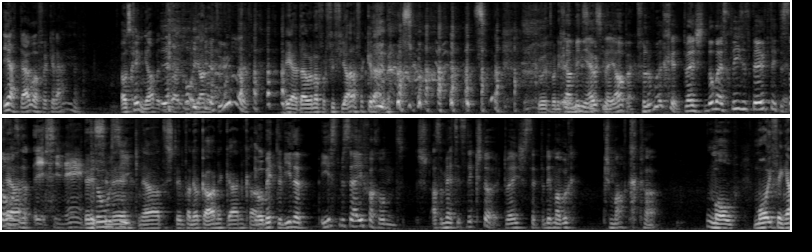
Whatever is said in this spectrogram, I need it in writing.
Ich hätte auch vergrennen. Als Kind, ja, wenn ich wäre gekommen. Ja, natürlich. ich hätte auch noch vor fünf Jahren vergerannt. Gut, wenn ich Ja, meine. Eltern haben aber geflucht. Du hast nur ein kleines Bild in der Soße. Ja. Ja. Ist sie nicht, Ist nicht. Ja, das stimmt. Habe ich auch gar nicht gerne gehabt. Ja, mittlerweile isst man es einfach und... Also mir hat es jetzt nicht gestört, weißt du? Es hat nicht mal wirklich Geschmack gehabt. Mal, mal ich finde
